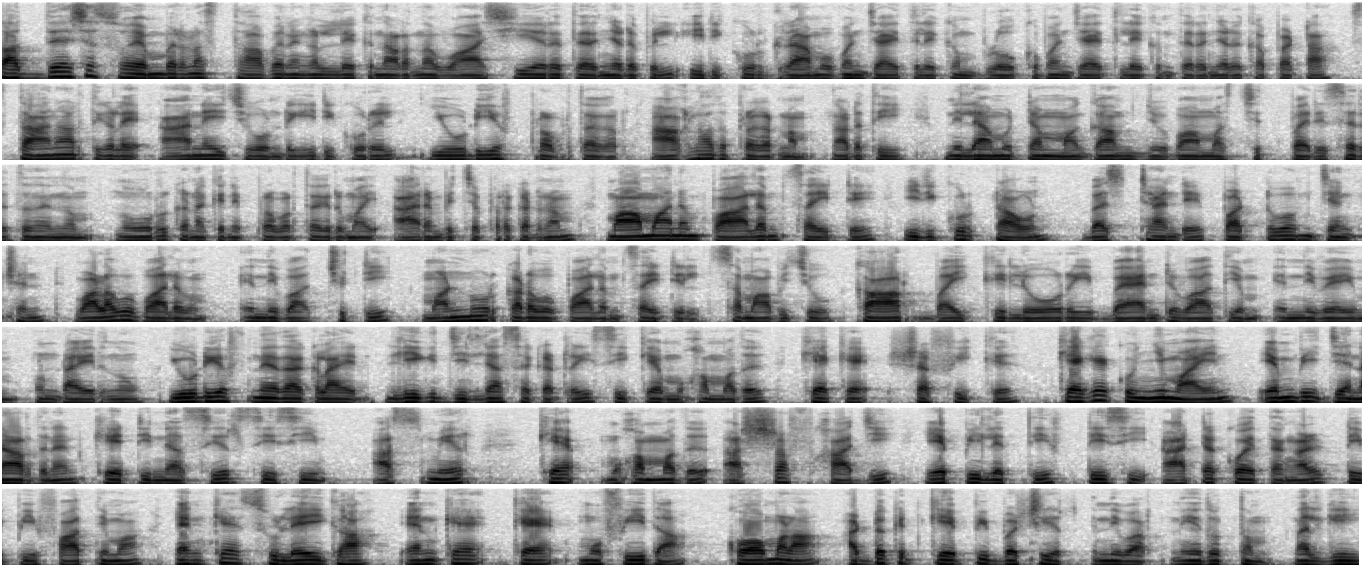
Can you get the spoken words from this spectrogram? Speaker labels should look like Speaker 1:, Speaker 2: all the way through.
Speaker 1: തദ്ദേശ സ്വയംഭരണ സ്ഥാപനങ്ങളിലേക്ക് നടന്ന വാശിയേറെ തെരഞ്ഞെടുപ്പിൽ ഇരിക്കൂർ ഗ്രാമപഞ്ചായത്തിലേക്കും ബ്ലോക്ക് പഞ്ചായത്തിലേക്കും തിരഞ്ഞെടുക്കപ്പെട്ട സ്ഥാനാർത്ഥികളെ ആനയിച്ചുകൊണ്ട് ഇരിക്കൂറിൽ യു ഡി എഫ് പ്രവർത്തകർ ആഹ്ലാദ പ്രകടനം നടത്തി. നിലാമുറ്റം മകാം ജുമാ മസ്ജിദ് പരിസരത്തു നിന്നും നൂറുകണക്കിന് പ്രവർത്തകരുമായി ആരംഭിച്ച പ്രകടനം മാമാനം പാലം site Irikkur town bus stand Pattuvam junction വളവ് പാലം എന്നിവ ചുറ്റി മണ്ണൂർ കടവ് പാലം സൈറ്റിൽ സമാപിച്ചു. കാർ ബൈക്ക് ലോറി ബാൻഡ് വാദ്യം എന്നിവയും ഉണ്ടായിരുന്നു. യു നേതാക്കളായ ലീഗ് ജില്ലാ secretary C K Muhammad K K Shafeeq K K Kunhimayan M B Janardhanan K T Naseer C C Asmeer K Muhammad Ashraf Haji A P Latheef T C Attakoyathangal T P Fathima N K Sulaikha N K K Mufeeda Komala advocate K P Basheer എന്നിവർ നേതൃത്വം നൽകി.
